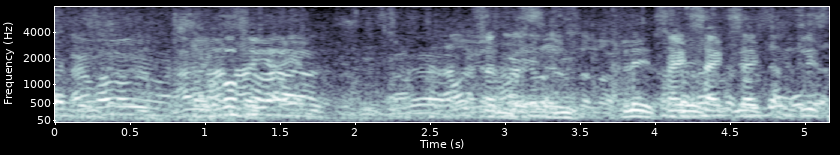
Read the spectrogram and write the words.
లాగండి బాగా కొంచెం గ్యాప్ వస్తుంది రాజేష్ గారు ఈ షార్ట్ ఇట్ టైం వచ్చేస్తుంది నువ్వు అడిగేటప్పుడు please side side side please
